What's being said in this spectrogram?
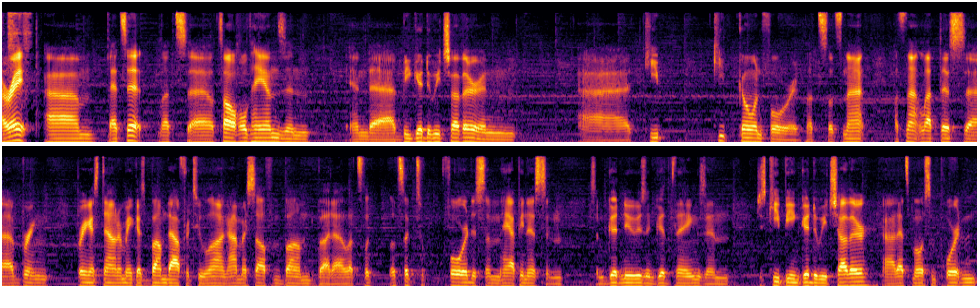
all right, um, that's it. Let's uh, let's all hold hands and and uh, be good to each other and uh, keep keep going forward. Let's let's not let's not let this uh, bring bring us down or make us bummed out for too long. I myself am bummed, but uh, let's look let's look to, forward to some happiness and some good news and good things, and just keep being good to each other. Uh, that's most important.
